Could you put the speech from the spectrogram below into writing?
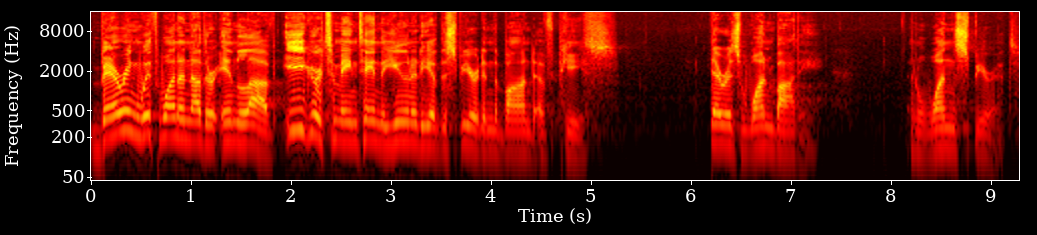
bearing with one another in love, eager to maintain the unity of the Spirit in the bond of peace. There is one body and one Spirit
